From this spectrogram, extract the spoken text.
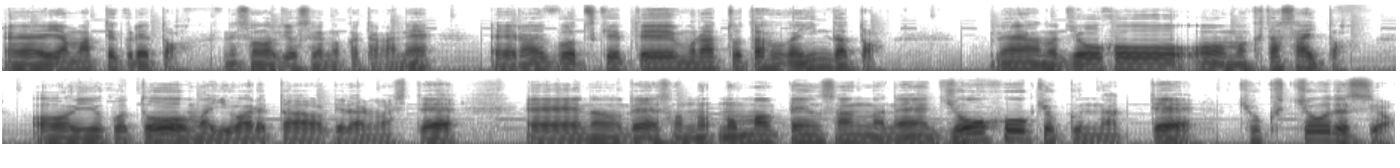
えーいや待ってくれと、ね、その女性の方がね、えーライブをつけてもらっとった方がいいんだと、ね、あの情報を、まあ、くださいと。いうことを、まあ、言われたわけでありまして、えーなのでそののまペンさんがね情報局になって局長ですよ。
